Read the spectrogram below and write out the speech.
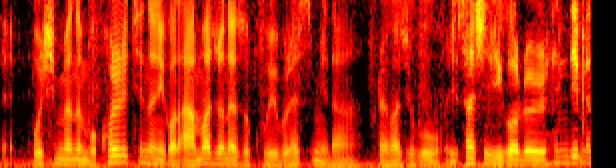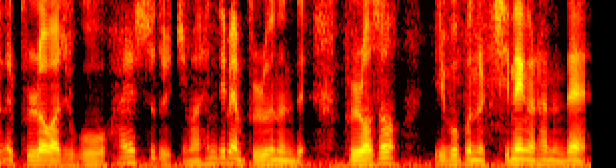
네, 보시면은 뭐 퀄리티는 이건 아마존에서 구입을 했습니다. 그래가지고 이- 사실 이거를 핸디맨을 불러가지고 할 수도 있지만 핸디맨 부르는데 불러서 이 부분을 진행을 하는데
